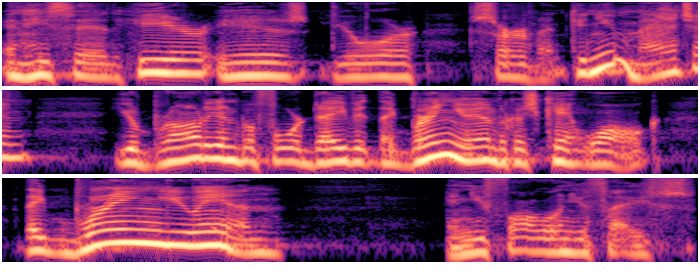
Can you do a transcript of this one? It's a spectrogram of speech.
And he said, Here is your servant. Can you imagine? You're brought in before David. They bring you in because you can't walk. They bring you in, and you fall on your face.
